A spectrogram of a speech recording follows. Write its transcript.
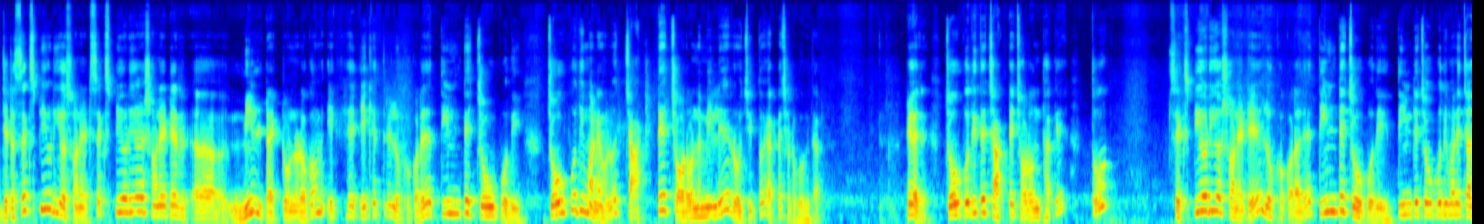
যেটা শেক্সপিয়রীয় সনেট, শেক্সপিয়রীয় সনেটের মিলটা একটু অন্যরকম। এক্ষে- এক্ষেত্রে লক্ষ্য করা যায় তিনটে চৌপদী। চৌপদী মানে হলো চারটে চরণ মিলে রচিত একটা ছোট কবিতা। ঠিক আছে? চৌপদীতে চারটে চরণ থাকে। তো শেক্সপিয়রীয় সনেটে লক্ষ্য করা যায় তিনটে চৌপদী। তিনটে চৌপদী মানে চার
